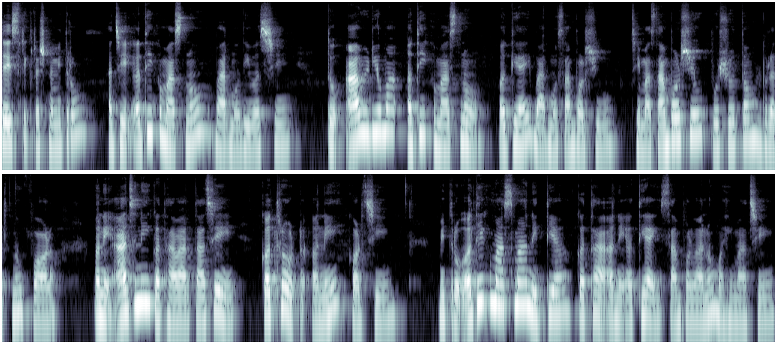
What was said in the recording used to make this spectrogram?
જય શ્રી કૃષ્ણ મિત્રો. આજે અધિક માસનો બારમો દિવસ છે. તો આ વિડીયોમાં અધિક માસનો અધ્યાય બારમો સાંભળશું, જેમાં સાંભળશું પુરુષોત્તમ વ્રતનું ફળ અને આજની કથા વાર્તા છે કથરોટ અને કળછી. મિત્રો, અધિક માસમાં નિત્ય કથા અને અધ્યાય સાંભળવાનો મહિમા છે,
